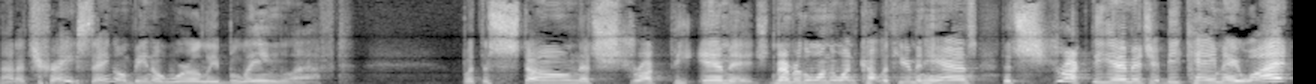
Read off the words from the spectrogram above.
Not a trace. There ain't going to be no worldly bling left. But the stone that struck the image, remember the one that wasn't cut with human hands? That struck the image, it became a what?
